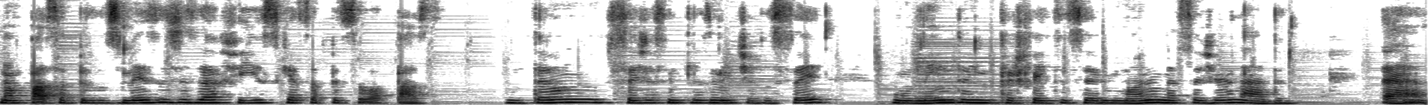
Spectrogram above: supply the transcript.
não passa pelos mesmos desafios que essa pessoa passa. Então, seja simplesmente você, um lindo e imperfeito ser humano nessa jornada. É,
